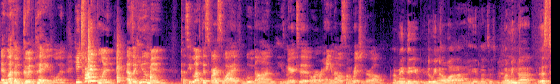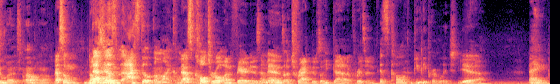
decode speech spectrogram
and like a good paying one. He trifling as a human because he left his first wife, moved on. He's married to or hanging out with some rich girl. I mean, do you do we know why he left this? Let me not. That's too much. I don't know. That's some. That's doggone- just I still I'm like come That's on. cultural unfairness. That man's attractive, so he got out of prison. It's called beauty privilege. Yeah. Dang.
